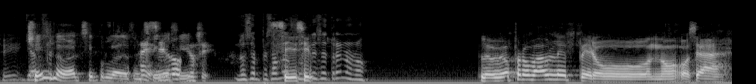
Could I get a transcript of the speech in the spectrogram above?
Sí, sí la verdad, sí, por la defensiva. Sí, Yo sí. ¿Nos empezamos a subir ese tren o no? Lo veo probable, pero no, o sea,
